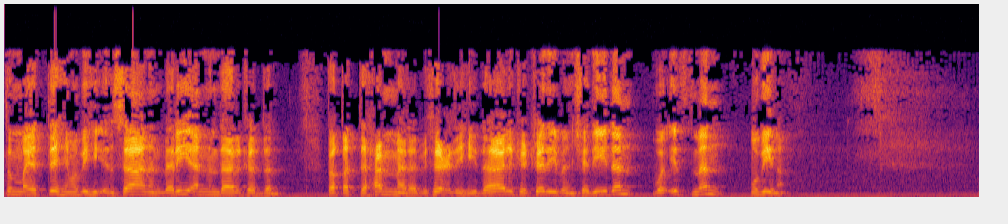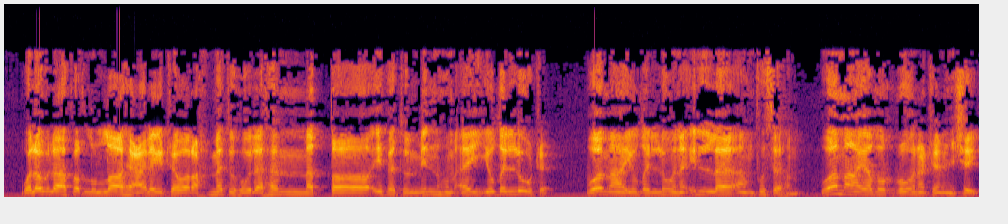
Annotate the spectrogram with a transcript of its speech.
ثم يتهم به إنسانا بريئا من ذلك الذنب فقد تحمل بفعله ذلك كذبا شديدا وإثما مبينا. ولولا فضل الله عليك ورحمته لهمت طائفة منهم أن يضلوك وما يضلون إلا أنفسهم. وما يضرونك من شيء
